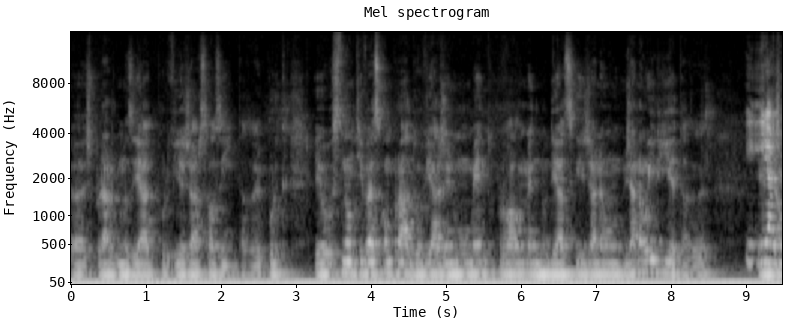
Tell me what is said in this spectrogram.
uh, esperar demasiado por viajar sozinho, estás a ver? Porque eu, se não tivesse comprado a viagem no momento, provavelmente no dia a seguir já não, já não iria, estás a ver? E, Então-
